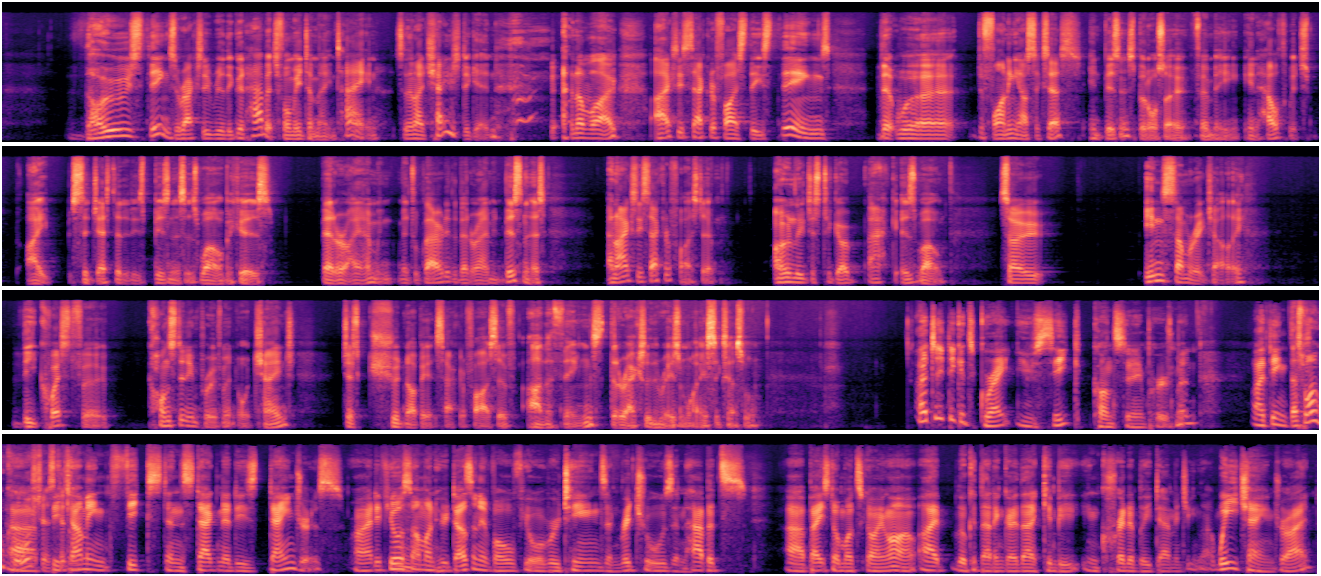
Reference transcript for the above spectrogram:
those things are actually really good habits for me to maintain. So then I changed again. and I'm like, I actually sacrificed these things that were defining our success in business, but also for me in health, which I suggested it is business as well, because better I am in mental clarity, the better I am in business. And I actually sacrificed it only just to go back as well. So, in summary, Charley, the quest for constant improvement or change just should not be at sacrifice of other things that are actually the reason why you're successful. I do think it's great you seek constant improvement. I think That's why I'm uh, cautious, I'm- becoming fixed and stagnant is dangerous, right? If you're Hmm. someone who doesn't evolve your routines and rituals and habits uh, based on what's going on, I look at that and go, that can be incredibly damaging. Like we change, right?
